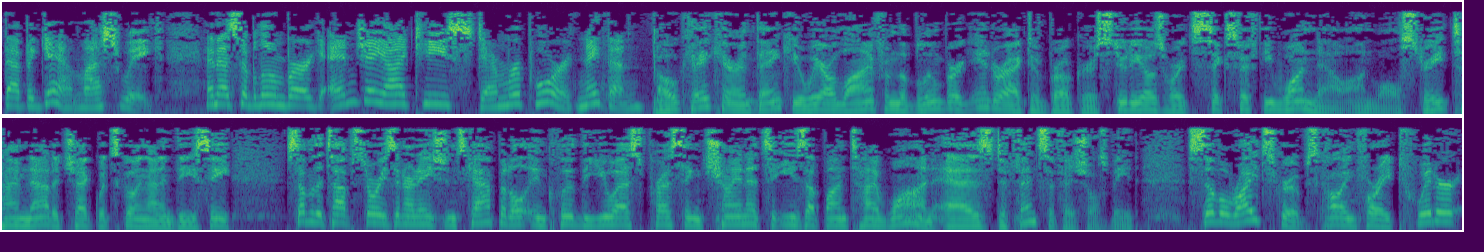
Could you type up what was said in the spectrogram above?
that began last week. And that's the Bloomberg NJIT STEM report. Nathan. Okay, Karen, thank you. We are live from the Bloomberg Interactive Brokers studios where it's 651 now on Wall Street. Time now to check what's going on in D.C. Some of the top stories in our nation's capital include the U.S. pressing China to ease up on Taiwan as defense officials meet. Civil rights groups calling for a Twitter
